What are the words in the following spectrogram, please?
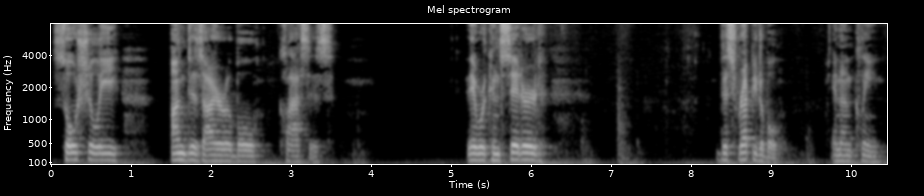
socially undesirable classes. They were considered disreputable and unclean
